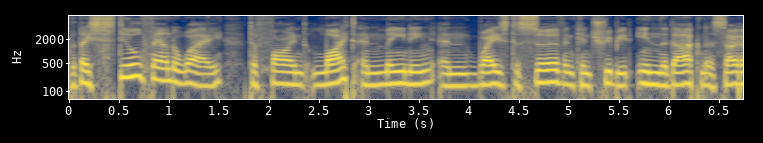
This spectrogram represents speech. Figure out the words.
but they still found a way to find light and meaning and ways to serve and contribute in the darkness. So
